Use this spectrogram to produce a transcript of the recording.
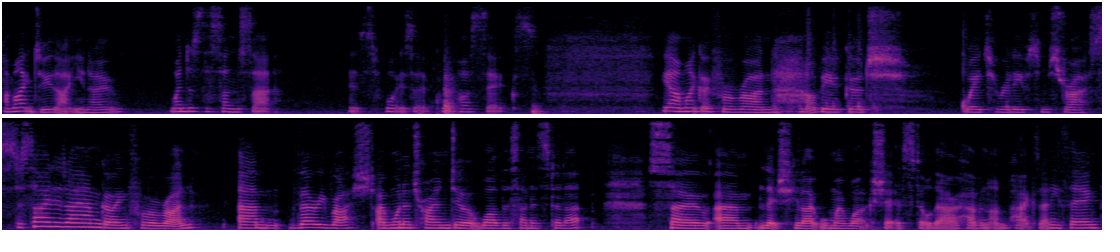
I might do that, you know. When does the sun set? It's, what is it, quarter past six? Yeah, I might go for a run. That'll be a good way to relieve some stress. Decided I am going for a run. Um, very rushed. I want to try and do it while the sun is still up. So um, literally like all my work shit is still there. I haven't unpacked anything.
